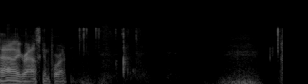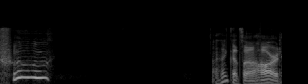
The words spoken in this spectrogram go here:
Ah, you're asking for it. Whew. I think that's a hard.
